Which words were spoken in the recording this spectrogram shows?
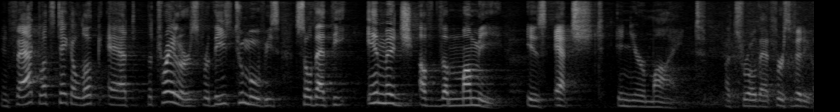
In fact, let's take a look at the trailers for these two movies so that the image of the mummy is etched in your mind. Let's roll that first video.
